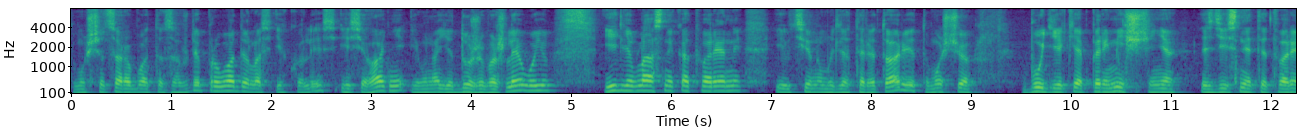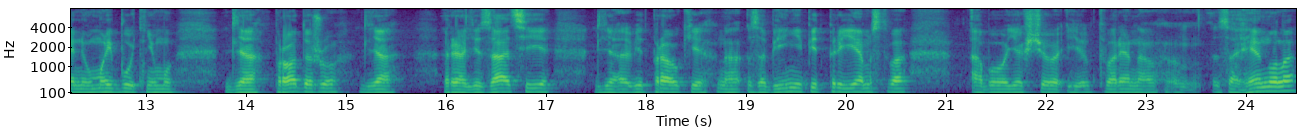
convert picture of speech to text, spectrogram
Тому що ця робота завжди проводилась і колись, і сьогодні, і вона є дуже важливою і для власника тварини, і в цілому для території, тому що будь-яке переміщення здійснити тварини в майбутньому для продажу, для реалізації, для відправки на забійні підприємства, або якщо і тварина загинула,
